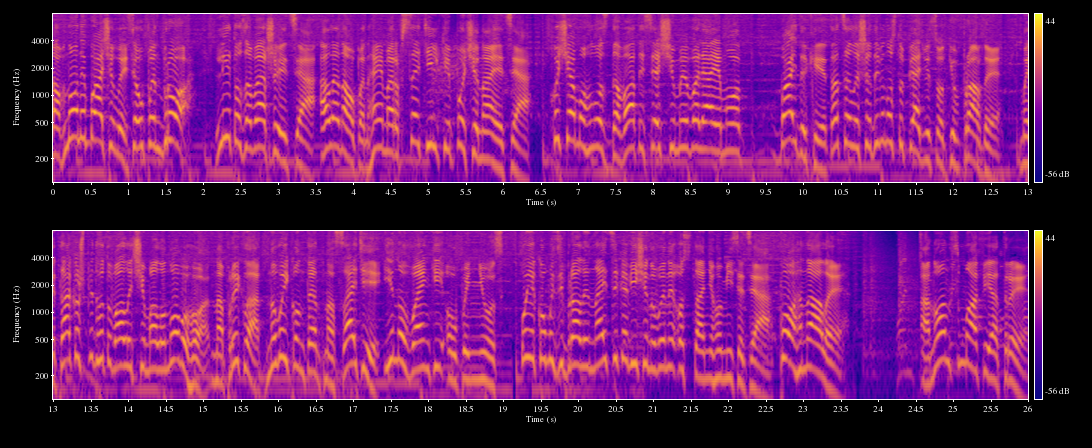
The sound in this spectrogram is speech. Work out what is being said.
Давно не бачились, OpenBro! Літо завершується, але на OpenGamer все тільки починається. Хоча могло здаватися, що ми валяємо байдики, та це лише 95% правди. Ми також підготували чимало нового, наприклад, новий контент на сайті і новенький Open News, у якому зібрали найцікавіші новини останнього місяця. Погнали! Анонс Мафія 3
